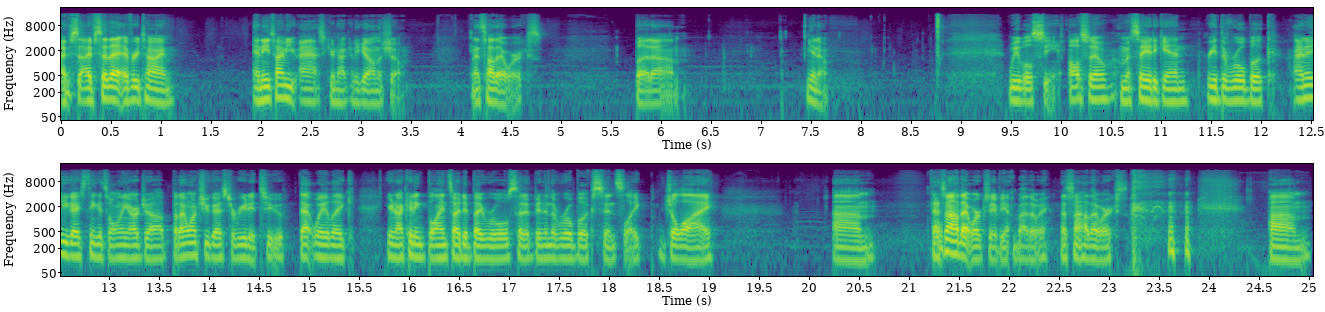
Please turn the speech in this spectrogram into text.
I've I've said that every time. Anytime you ask, you're not going to get on the show. That's how that works. But um, you know, we will see. Also, I'm gonna say it again. Read the rule book. I know you guys think it's only our job, but I want you guys to read it too. That way, like, you're not getting blindsided by rules that have been in the rule book since like July. Um, that's not how that works, Avion. By the way, that's not how that works. um,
